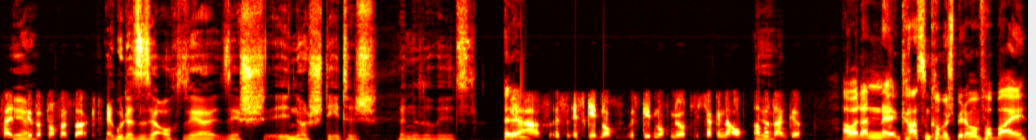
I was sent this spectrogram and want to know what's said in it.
falls Ja. ihr das noch was sagt. Ja gut, das ist ja auch sehr, sehr sch- innerstädtisch, wenn du so willst. Äh, Ja, es, es, geht noch, es geht noch nördlicher, genau. Aber Ja. danke. Aber dann, äh, Carsten, kommen wir später mal vorbei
